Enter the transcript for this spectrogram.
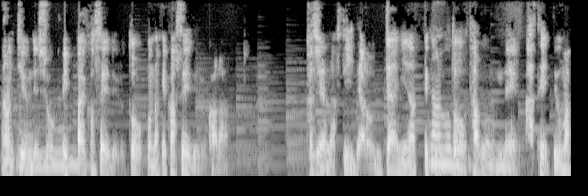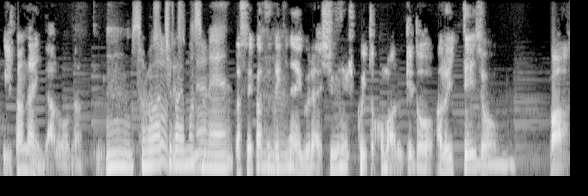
なんて言うんでしょうんう。いっぱい稼いでると、こんだけ稼いでるから、家事やらなくていいだろうみたいになってくると多分ね、家庭ってうまくいかないんだろうなっていう。うん、それは違いますね。ら生活できないぐらい収入低いと困るけど、ある一定以上は、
